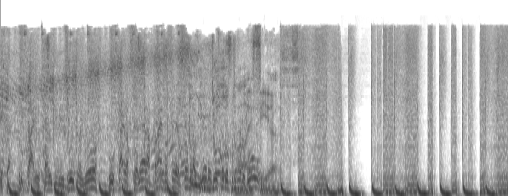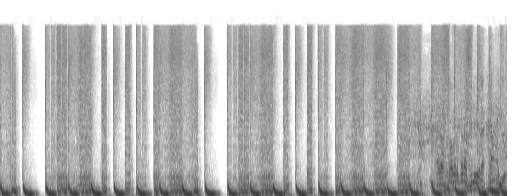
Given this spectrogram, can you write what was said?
Direita pro Caio. Caio dividiu, ganhou. O Caio acelera, traz a seleção brasileira em busca do primeiro gol. Olha a sobra brasileira, Caio.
